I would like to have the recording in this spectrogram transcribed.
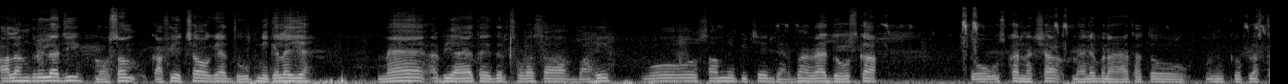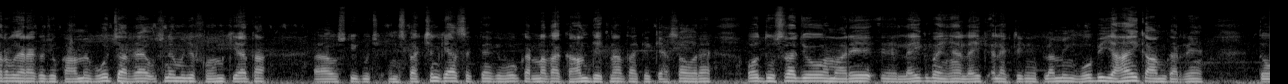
अलहमदिल्ला जी, मौसम काफ़ी अच्छा हो गया, धूप निकल आई है। मैं अभी आया था इधर थोड़ा सा बाहर। वो सामने पीछे घर बन रहा है दोस्त का तो उसका नक्शा मैंने बनाया था तो उनको प्लस्तर वगैरह का जो काम है वो चल रहा है। उसने मुझे फ़ोन किया था आ, उसकी कुछ इंस्पेक्शन कह सकते हैं कि वो करना था काम देखना था कि कैसा हो रहा है। और दूसरा जो हमारे लाइक भाई हैं लाइक इलेक्ट्रिक एंड प्लम्बिंग वो भी यहाँ ही काम कर रहे हैं। तो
